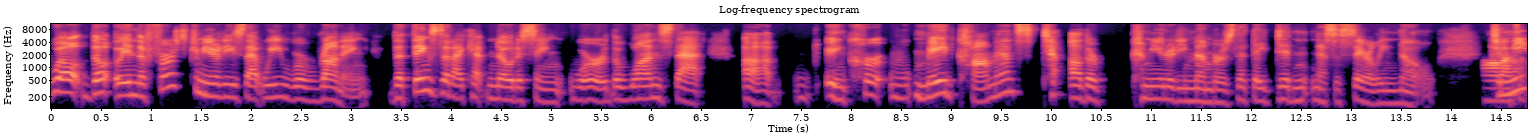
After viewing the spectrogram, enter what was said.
Well, the, in the first communities that we were running, the things that I kept noticing were the ones that uh, incur made comments to other community members that they didn't necessarily know. Oh, to me,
